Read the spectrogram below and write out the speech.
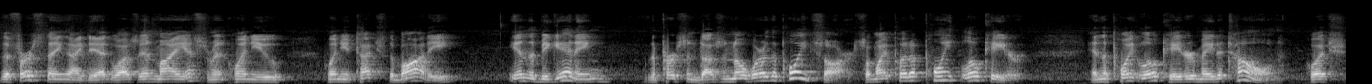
the first thing I did was in my instrument, when you, when you touch the body, in the beginning, the person doesn't know where the points are. So I put a point locator. And the point locator made a tone, which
